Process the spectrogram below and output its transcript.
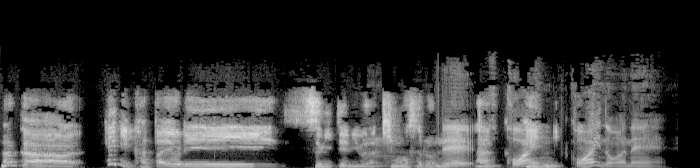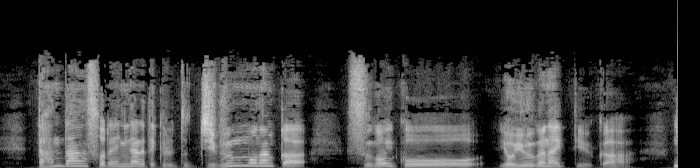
なんか、変に偏りすぎてるような気もするん。でなん、か怖い。怖いのがね、だんだんそれに慣れてくると自分もなんか、すごいこう、余裕がないっていうか、う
